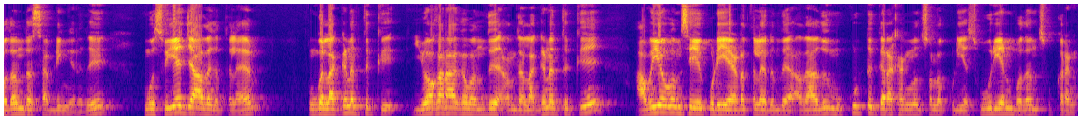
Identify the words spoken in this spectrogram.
புதன் தசை அப்படிங்கிறது. உங்கள் சுய ஜாதகத்தில் உங்கள் லக்னத்துக்கு யோகராக வந்து அந்த லக்னத்துக்கு அவயோகம் செய்யக்கூடிய இடத்துல இருந்து அதாவது முக்கூட்டு கிரகங்கள்னு சொல்லக்கூடிய சூரியன் புதன் சுக்கிரன்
